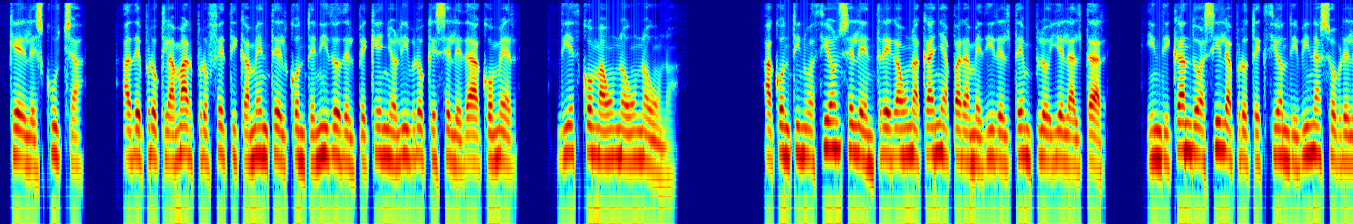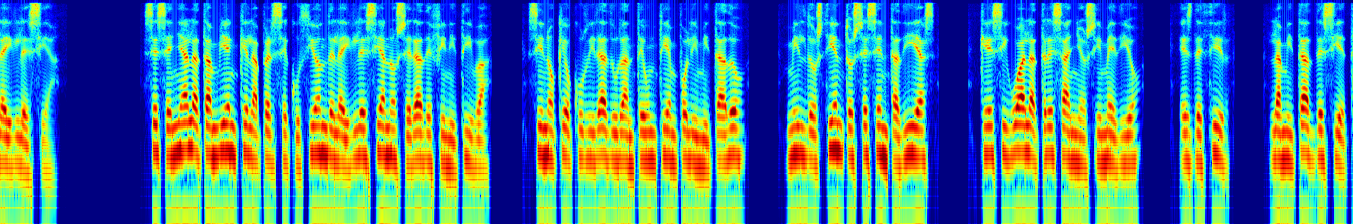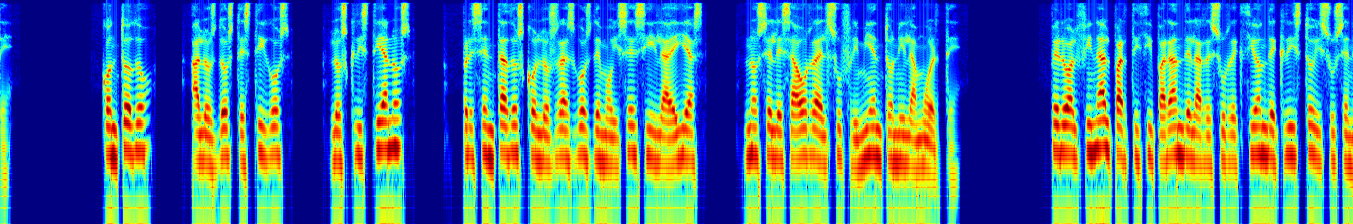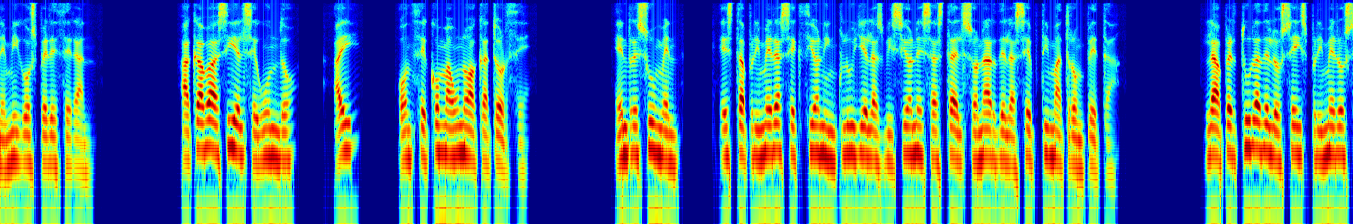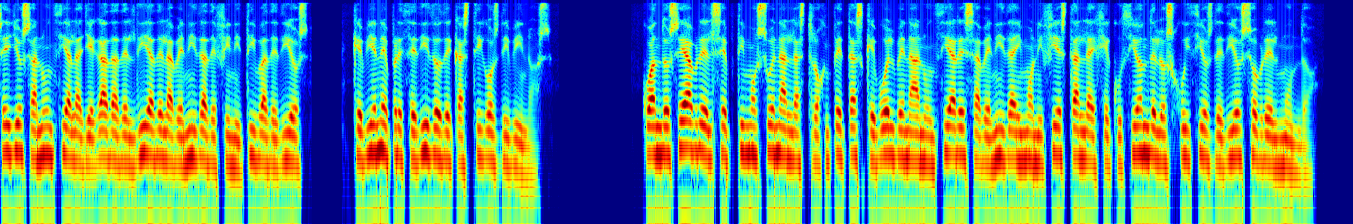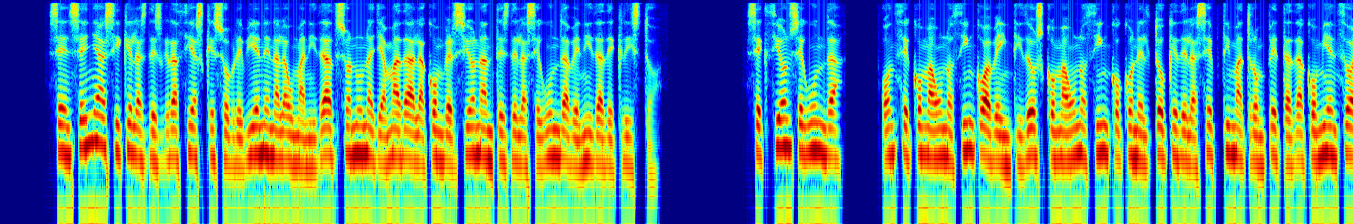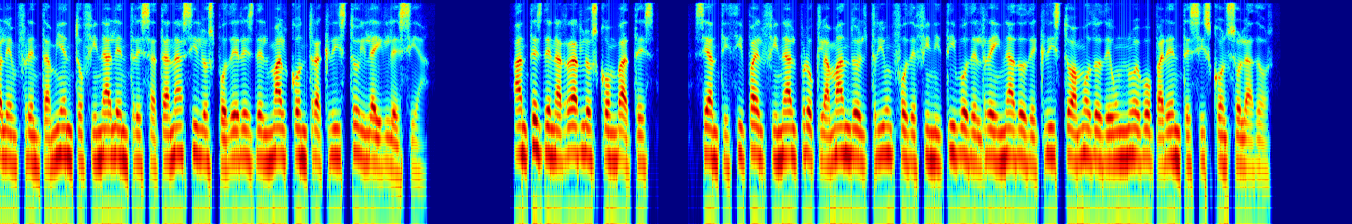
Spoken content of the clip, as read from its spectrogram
que él escucha, ha de proclamar proféticamente el contenido del pequeño libro que se le da a comer, 10,111. A continuación se le entrega una caña para medir el templo y el altar, indicando así la protección divina sobre la Iglesia. Se señala también que la persecución de la Iglesia no será definitiva, sino que ocurrirá durante un tiempo limitado, 1260 días, que es igual a tres años y medio, es decir, la mitad de siete. Con todo, a los dos testigos, los cristianos, presentados con los rasgos de Moisés y Ilaías, no se les ahorra el sufrimiento ni la muerte. Pero al final participarán de la resurrección de Cristo y sus enemigos perecerán. Acaba así el segundo, ay, 11,1 a 14. En resumen, esta primera sección incluye las visiones hasta el sonar de la séptima trompeta. La apertura de los seis primeros sellos anuncia la llegada del día de la venida definitiva de Dios, que viene precedido de castigos divinos. Cuando se abre el séptimo suenan las trompetas que vuelven a anunciar esa venida y manifiestan la ejecución de los juicios de Dios sobre el mundo. Se enseña así que las desgracias que sobrevienen a la humanidad son una llamada a la conversión antes de la segunda venida de Cristo. Sección segunda, 11,15 a 22,15 con el toque de la séptima trompeta da comienzo al enfrentamiento final entre Satanás y los poderes del mal contra Cristo y la Iglesia. Antes de narrar los combates, se anticipa el final proclamando el triunfo definitivo del reinado de Cristo a modo de un nuevo paréntesis consolador.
